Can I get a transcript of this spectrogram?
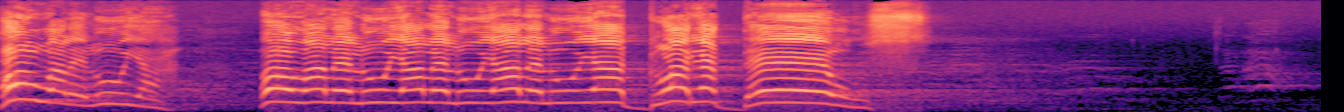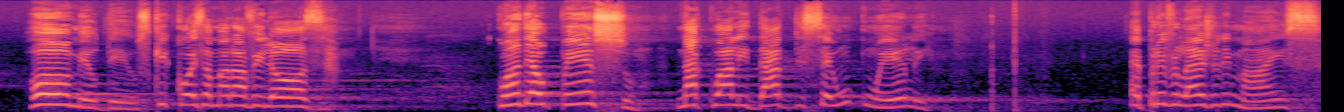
Oh, aleluia! Oh, aleluia, aleluia, aleluia! Glória a Deus! Oh, meu Deus, que coisa maravilhosa. Quando eu penso na qualidade de ser um com Ele, é privilégio demais.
